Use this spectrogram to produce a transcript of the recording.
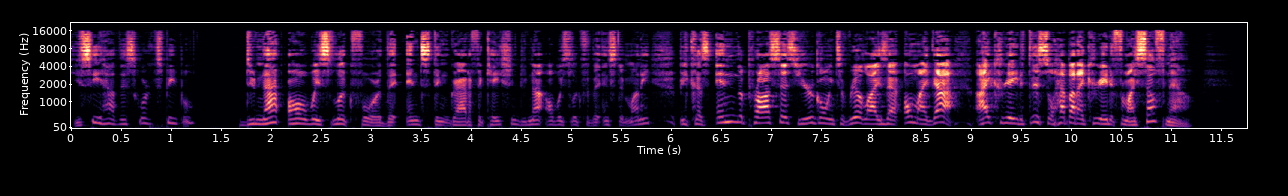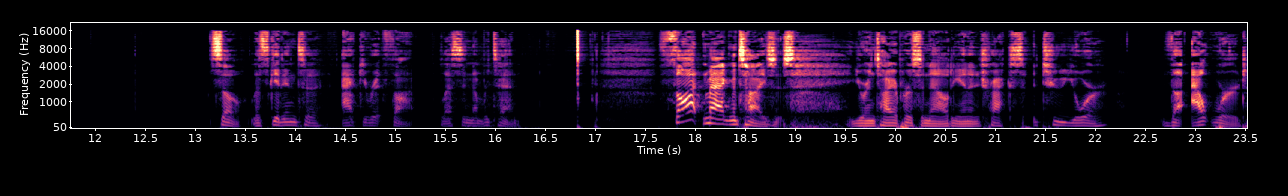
You see how this works, people? Do not always look for the instant gratification. Do not always look for the instant money because in the process, you're going to realize that, oh my God, I created this. So how about I create it for myself now? So let's get into accurate thought. Lesson number 10. Thought magnetizes your entire personality and attracts to your, the outward.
